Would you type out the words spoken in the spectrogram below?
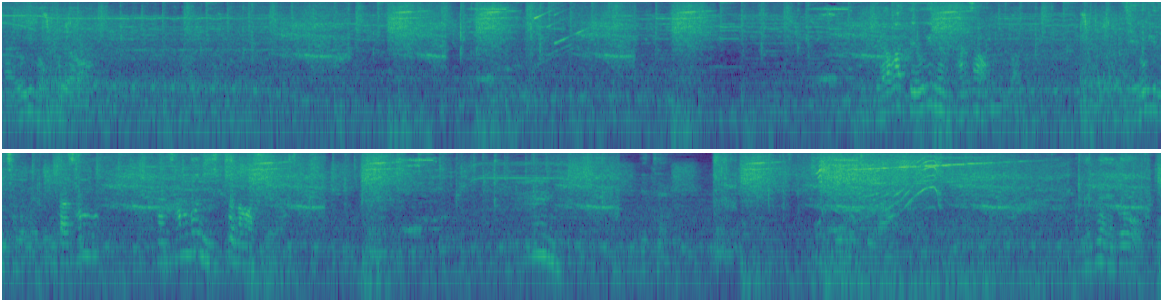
자, 여기도 없고요 내가 봤을 때 여기는 반사 없는 것 같아. 이제 여기를 찾아가야 돼. 일단 3분, 한 3분 20초 남았어요. 밑에. 여기 없고요 반대편에도 없고.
